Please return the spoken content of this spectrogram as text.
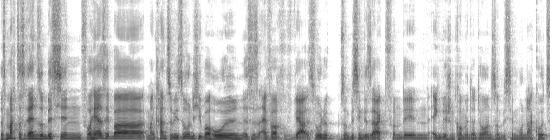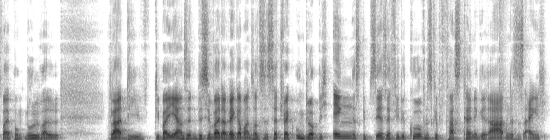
das macht das Rennen so ein bisschen vorhersehbar. Man kann sowieso nicht überholen. Es ist einfach, ja, es wurde so ein bisschen gesagt von den englischen Kommentatoren, so ein bisschen Monaco 2.0, weil klar, die, die Barrieren sind ein bisschen weiter weg, aber ansonsten ist der Track unglaublich eng. Es gibt sehr, sehr viele Kurven. Es gibt fast keine Geraden. Das ist eigentlich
